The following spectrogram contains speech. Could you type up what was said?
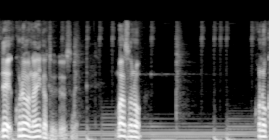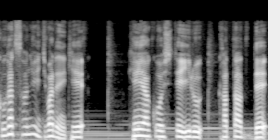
で、これは何かというとですね、まあその、この9月30日までに契約をしている方で、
